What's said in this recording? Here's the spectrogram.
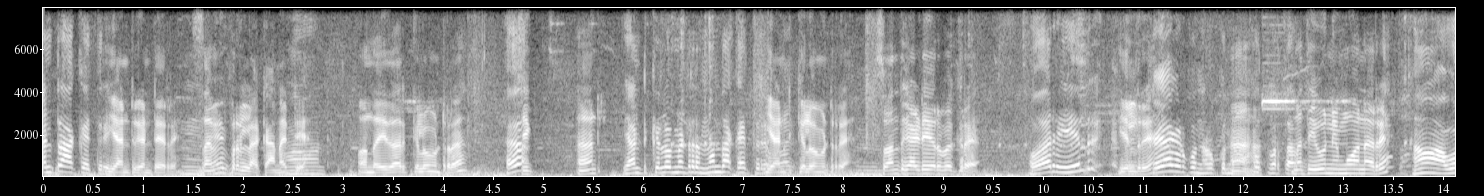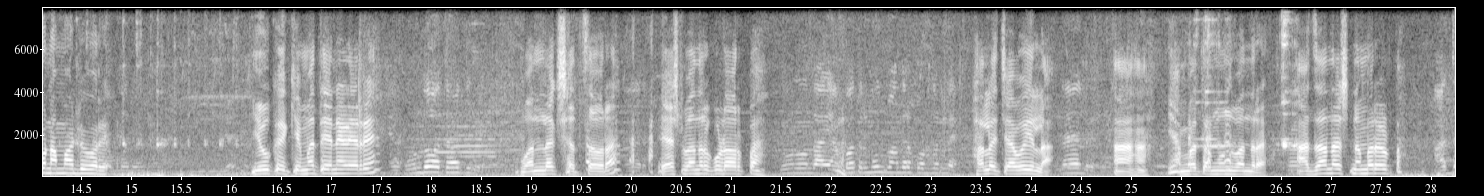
ಎಂಟು ಹಾಕೈತ್ರಿ. ಎಂಟು ಗಂಟೆ ರೀ. ಸಮೀಪ ಇಲ್ಲ ಕಾನಟ್ಟಿ ಒಂದು ಐದಾರು ಕಿಲೋಮೀಟ್ರ್. ಹಾ? ಚಿಕ್ ಹಾಂ ರೀ. ಎಂಟು ಕಿಲೋಮೀಟ್ರ್ ಮುಂದೆ ಹಾಕೈತ್ರಿ. ಎಂಟು ಕಿಲೋಮೀಟ್ರ್ ಸ್ವಂತ ಗಾಡಿ ಇರ್ಬೇಕ್ರಿ? ಹೋರಿ ಇಲ್ರಿ. ಇಲ್ರಿ? ಕೈಯಾಗ ಹಿಡ್ಕೊಂಡು ನೋಡ್ಕೊಂಡು ಹಾಂ ನಡ್ಕೊತ ಬರ್ತಾವ ಮತ್ತು ಇವು ನಿಮ್ಮವನ ರೀ? ಹ್ಞೂ ಅವು ನಮ್ಮ ಅಡ್ಡಿವ್ರಿ. ಇವಕ್ಕೆ ಕಿಮ್ಮತ್ ಏನು ಹೇಳ್ಯಾರಿ ಒಂದು ಒಂದು ಲಕ್ಷ ಹತ್ತು ಸಾವಿರ. ಎಷ್ಟು ಬಂದ್ರೆ ಕೊಡೋರಪ್ಪ ಹಲೋ ಚಾವ ಇಲ್ಲ. ಹಾಂ ಹಾಂ. ಎಂಬತ್ತರ ಮುಂದೆ ಬಂದ್ರೆ. ಅಜ್ಜಂದಷ್ಟು ನಂಬರ್ ಹೇಳಪ್ಪ ಅಜ್ಜ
